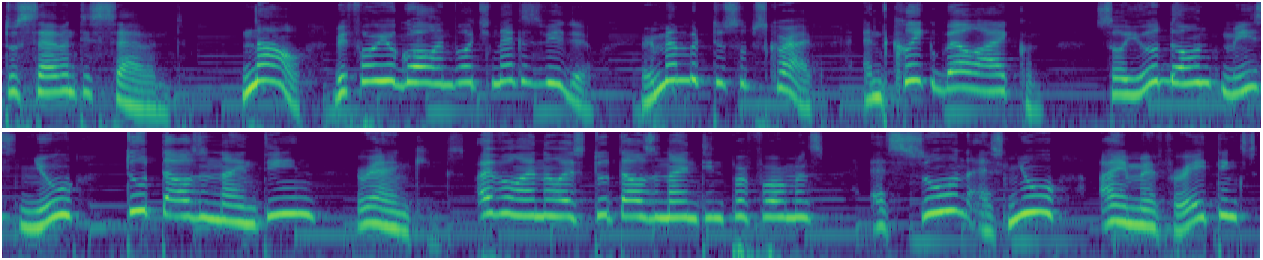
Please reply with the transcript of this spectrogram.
to 77th. Now, before you go and watch next video, remember to subscribe and click bell icon so you don't miss new 2019 rankings. I will analyze 2019 performance as soon as new IMF ratings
